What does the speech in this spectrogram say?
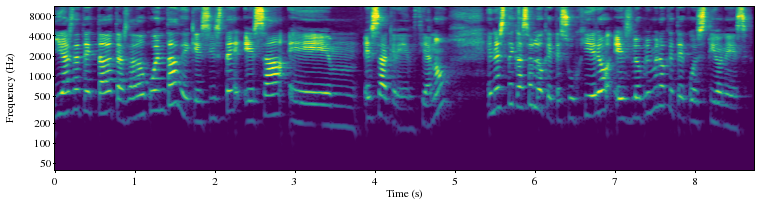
y has detectado, te has dado cuenta de que existe esa, em, esa creencia, ¿no? En este caso lo que te sugiero es lo primero que te cuestiones.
